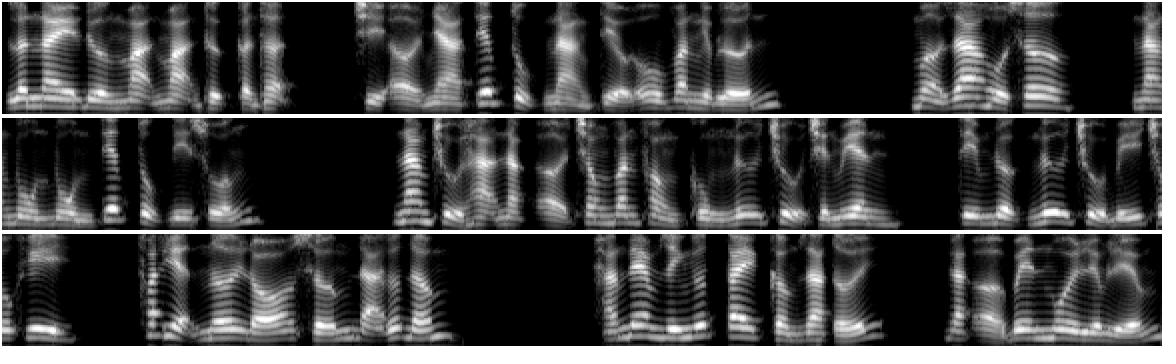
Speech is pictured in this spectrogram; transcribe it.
Lần này đường mạn mạn thực cẩn thận, chỉ ở nhà tiếp tục nàng tiểu ô văn nghiệp lớn. Mở ra hồ sơ, nàng bùn bùn tiếp tục đi xuống. Nam chủ hạ nặc ở trong văn phòng cùng nữ chủ chiến miên, tìm được nữ chủ bí chỗ khi, phát hiện nơi đó sớm đã ướt đẫm. Hắn đem dính ướt tay cầm ra tới, đặt ở bên môi liếm liếm,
